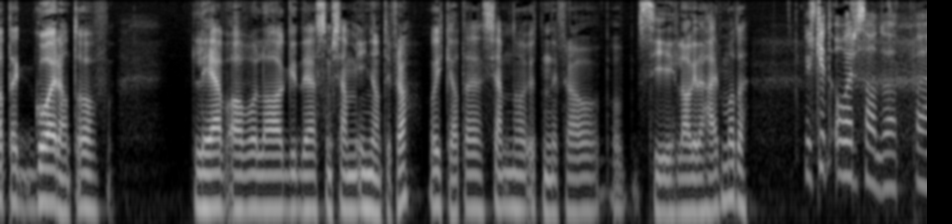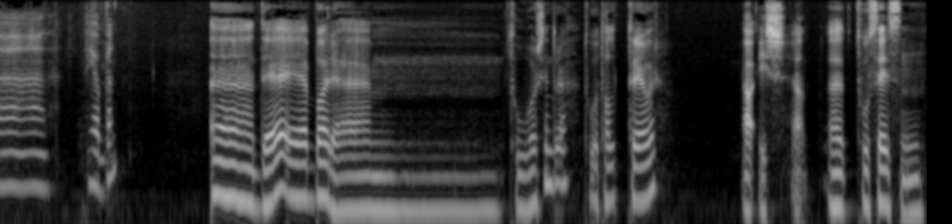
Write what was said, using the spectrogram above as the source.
at det går an til å leve av å lage det som kommer innenfra, og ikke at det kommer noe utenfra og, og si 'lag det her', på en måte. Hvilket år sa du opp uh, jobben? Uh, det er bare um, to år siden, tror jeg. To og et halvt, tre år. Ja, ish. Ja. Uh, 2016.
